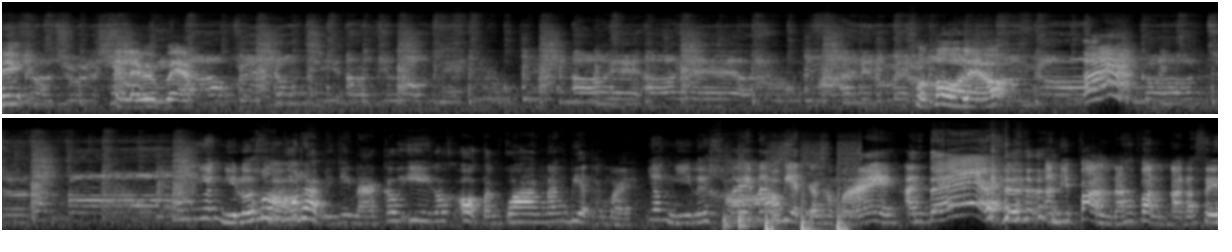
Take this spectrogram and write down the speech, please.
นี่เห็นอะไรแบบๆเขาโตแล้วอะมึงอย่างนี้เลยมึงค่ะกูถามจริงๆนะ เก้าอี้ก็ออกตังกว้างนั่งเบียดทำไม อย่างนี้เลยค่ะไม่นั่งเบียดกันทำไม อันเด้อันนี้ปั่นนะ ปั่นอากาเซ่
